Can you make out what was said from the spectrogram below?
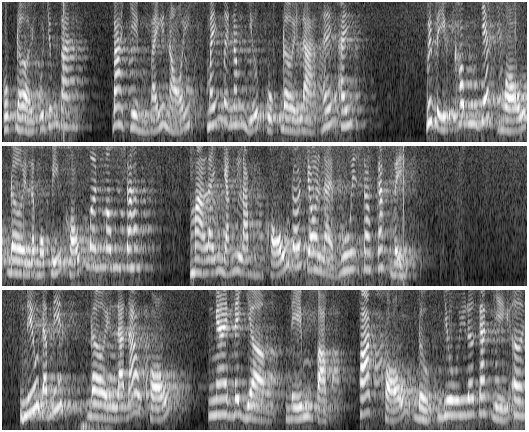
Cuộc đời của chúng ta ba chìm bảy nổi, mấy mươi năm giữa cuộc đời là thế ấy. Quý vị không giác ngộ đời là một biển khổ mênh mông sao? Mà lại nhận lầm khổ đó cho là vui sao các vị? Nếu đã biết đời là đau khổ, ngay bây giờ niệm phật thoát khổ được vui đó các vị ơi.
